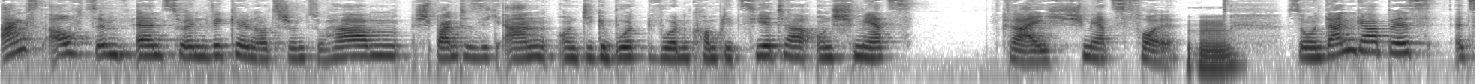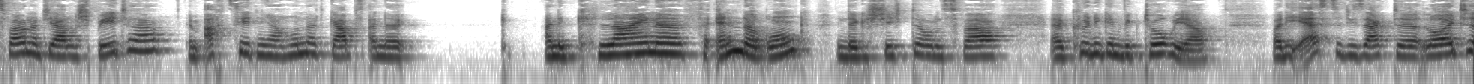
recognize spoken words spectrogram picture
Angst aufzuentwickeln äh, oder schon zu haben, spannte sich an und die Geburten wurden komplizierter und schmerzreich, schmerzvoll. Mhm. So, und dann gab es 200 äh, Jahre später, im 18. Jahrhundert, gab es eine eine kleine Veränderung in der Geschichte und zwar äh, Königin Victoria war die erste, die sagte, Leute,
